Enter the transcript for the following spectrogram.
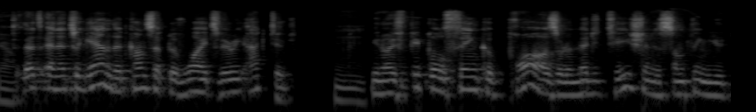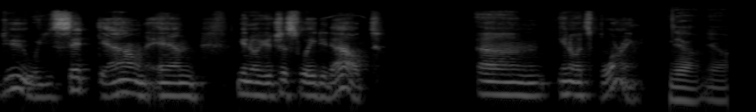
yeah. So that's and it's again that concept of why it's very active. Mm. You know, if people think a pause or a meditation is something you do where you sit down and, you know, you just wait it out, um, you know, it's boring. Yeah, yeah,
